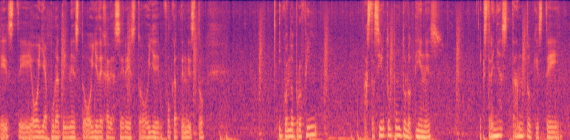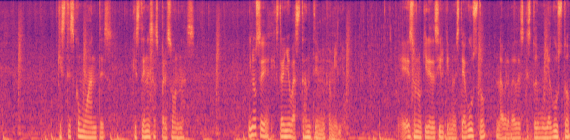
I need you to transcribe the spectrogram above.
Este, oye, apúrate en esto, oye, deja de hacer esto, oye, enfócate en esto. Y cuando por fin hasta cierto punto lo tienes, extrañas tanto que esté que estés como antes, que estén esas personas. Y no sé, extraño bastante a mi familia. Eso no quiere decir que no esté a gusto, la verdad es que estoy muy a gusto,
